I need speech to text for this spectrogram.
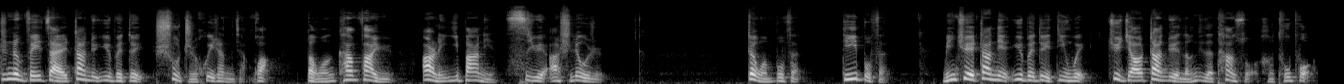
任正非在战略预备队述职会上的讲话。本文刊发于二零一八年四月二十六日。正文部分，第一部分，明确战略预备队定位，聚焦战略能力的探索和突破，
